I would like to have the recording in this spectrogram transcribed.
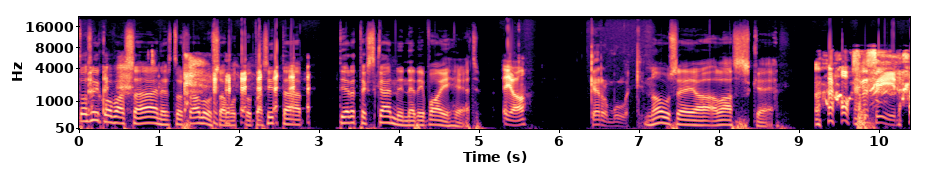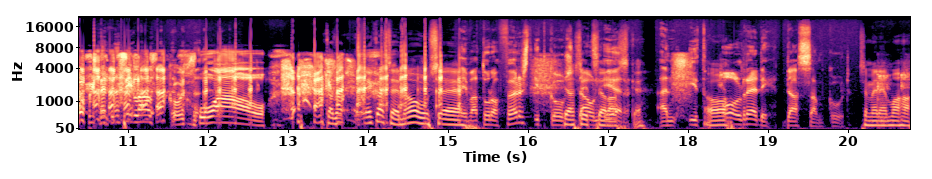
tosi kovassa äänessä tuossa alussa, mutta tota, sitten tiedättekö skännin eri vaiheet? Joo. Kerro mullekin. Nousee ja laskee. onko ne siinä? Onko se nyt siinä laskussa? wow. Kato, eka se nousee. Ei vaan Turo, first it goes Ja down se here. laskee. And it Oh. already does some good. Se menee maha.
